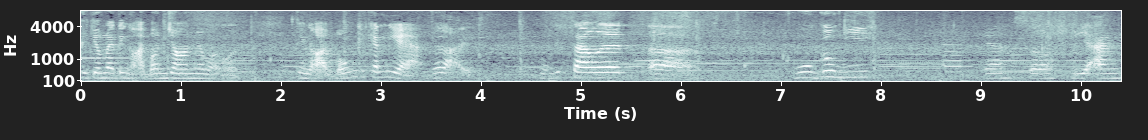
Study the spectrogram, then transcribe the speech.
Thì hôm nay tôi gọi Bon John nha mọi người. Tôi gọi bốn cái cánh gà với lại một cái salad uh, bulgogi. Yeah, so bây giờ ăn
